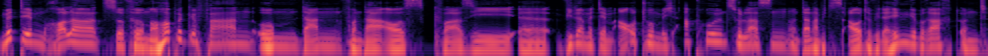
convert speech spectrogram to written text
mit dem Roller zur Firma Hoppe gefahren, um dann von da aus quasi äh, wieder mit dem Auto mich abholen zu lassen. Und dann habe ich das Auto wieder hingebracht und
